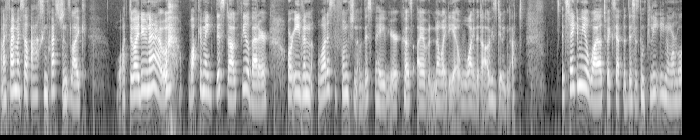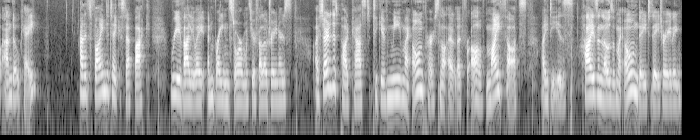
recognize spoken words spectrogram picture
And I find myself asking questions like, what do I do now? what can make this dog feel better? Or even, what is the function of this behavior? Because I have no idea why the dog is doing that. It's taken me a while to accept that this is completely normal and okay. And it's fine to take a step back, reevaluate, and brainstorm with your fellow trainers. I've started this podcast to give me my own personal outlet for all of my thoughts, ideas, highs and lows of my own day to day training,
